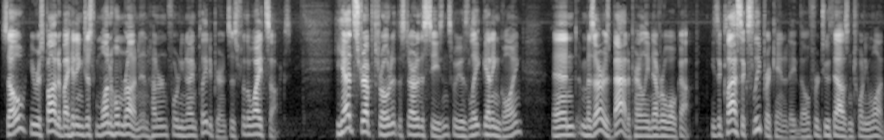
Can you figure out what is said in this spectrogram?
So he responded by hitting just one home run in 149 plate appearances for the White Sox. He had strep throat at the start of the season, so he was late getting going, and Mazara's bat apparently never woke up. He's a classic sleeper candidate, though, for 2021.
